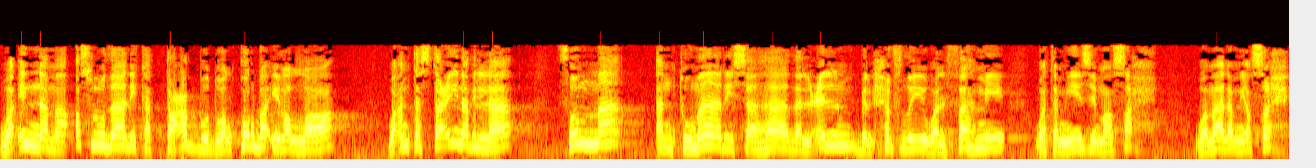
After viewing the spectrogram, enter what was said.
وإنما أصل ذلك التعبد والقرب إلى الله وأن تستعين بالله ثم أن تمارس هذا العلم بالحفظ والفهم وتمييز ما صح وما لم يصح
